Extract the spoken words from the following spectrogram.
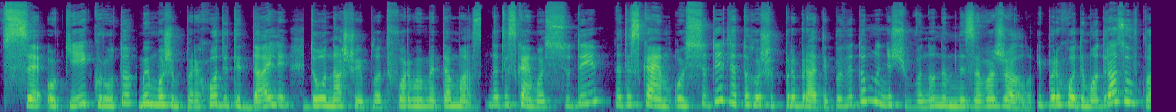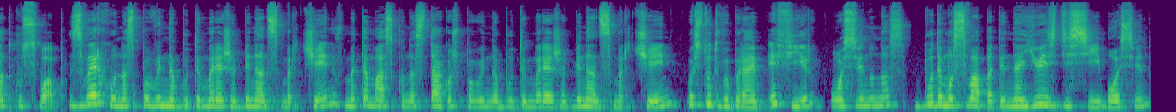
все окей, круто. Ми можемо переходити далі до нашої платформи Metamask. Натискаємо ось сюди, натискаємо ось сюди для того, щоб прибрати повідомлення, щоб воно нам не заважало. І переходимо одразу в вкладку Swap. Зверху у нас повинна бути мережа Binance Smart Chain. В Metamask у нас також повинна бути мережа Binance Smart Chain. Ось тут вибираємо ефір. Ось він у нас. Будемо свапати на USDC. Ось він.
